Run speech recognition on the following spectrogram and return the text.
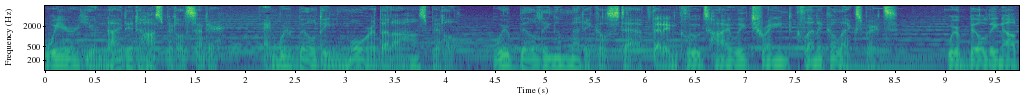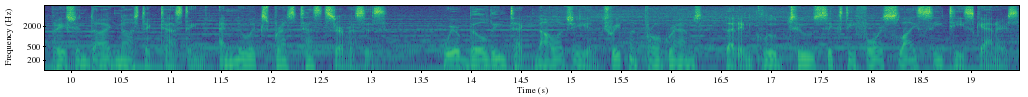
We're United Hospital Center, and we're building more than a hospital. We're building a medical staff that includes highly trained clinical experts. We're building outpatient diagnostic testing and new express test services. We're building technology and treatment programs that include two 64 slice CT scanners,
